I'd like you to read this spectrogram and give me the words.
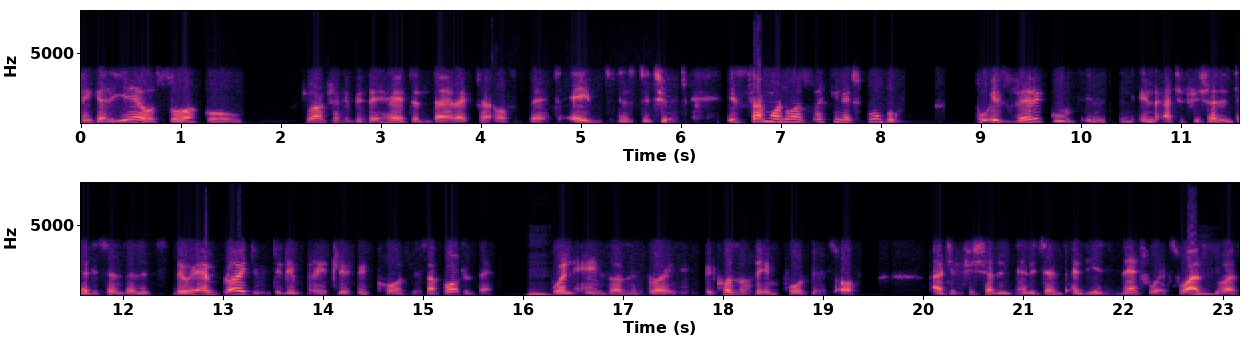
think, a year or so ago, to actually be the head and director of that AIMS Institute, is someone who was working at Google, who is very good in, in, in artificial intelligence. And it's, they were employed him deliberately because we supported that mm. when AIMS was employing him because of the importance of artificial intelligence and his networks whilst mm. he was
